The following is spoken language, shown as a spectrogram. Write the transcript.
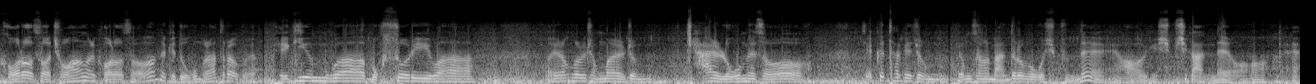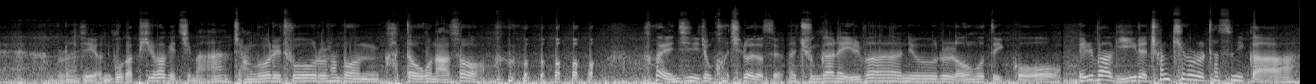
걸어서 저항을 걸어서 이렇게 녹음을 하더라고요. 배기음과 목소리와 뭐 이런 걸 정말 좀 잘 녹음해서 깨끗하게 좀 영상을 만들어 보고 싶은데 아, 이게 쉽지가 않네요. 예, 물론 이제 연구가 필요하겠지만 장거리 투어를 한번 갔다 오고 나서 엔진이 좀 거칠어졌어요. 중간에 일반유를 넣은 것도 있고 1박 2일에 1000km를 탔으니까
